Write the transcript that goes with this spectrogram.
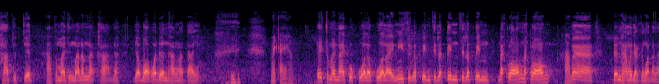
ขาดจุดเจ็ดครับ ทำไมถึงมาน้ำหนักขาดนะ อย่าบอกว่าเดินทางมาไกล ไม่ไกลครับ เอ๊ะทำไมนายกลัวๆเรากลัวอะไร นี่ศิลปิน ศิลปิน ศิลปิน นักร้อง นักร้อง ครับ แม่เดินทางมาจากจังหวัดอะไร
